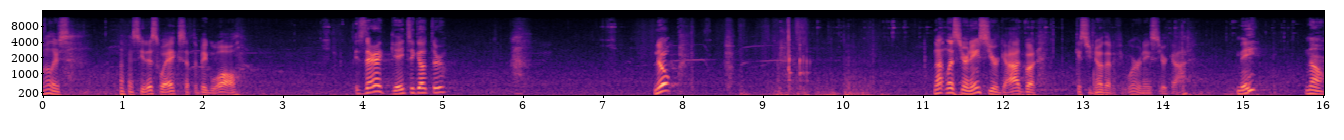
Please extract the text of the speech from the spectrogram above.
Well, there's nothing to see this way except the big wall. Is there a gate to go through? Nope. Not unless you're an Aesir god, but guess you'd know that if you were an Aesir god. Me? No.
